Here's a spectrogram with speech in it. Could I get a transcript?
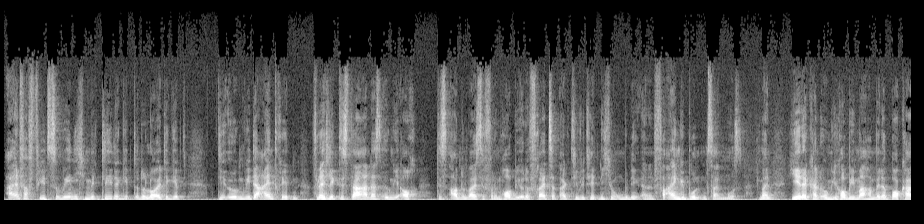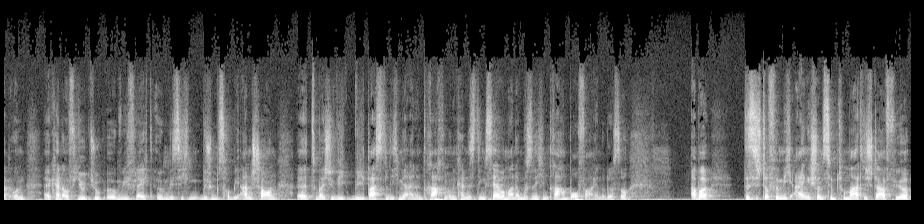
einfach viel zu wenig Mitglieder gibt oder Leute gibt, die irgendwie da eintreten. Vielleicht liegt es daran, dass irgendwie auch das Art und Weise von einem Hobby oder Freizeitaktivität nicht unbedingt an einen Verein gebunden sein muss. Ich meine, jeder kann irgendwie Hobby machen, wenn er Bock hat und er kann auf YouTube irgendwie vielleicht irgendwie sich ein bestimmtes Hobby anschauen. Äh, zum Beispiel, wie, wie bastel ich mir einen Drachen und kann das Ding selber machen. Da muss er nicht in einen Drachenbauverein oder so. Aber das ist doch für mich eigentlich schon symptomatisch dafür,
